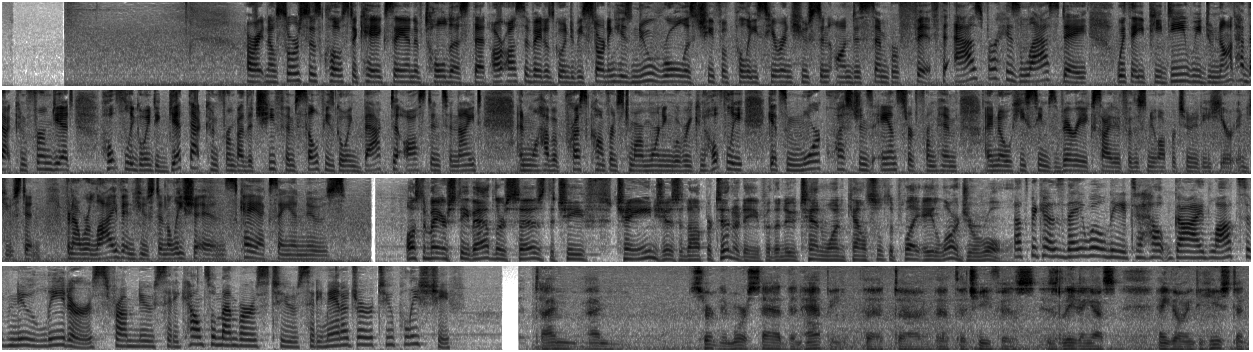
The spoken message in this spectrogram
All right, now sources close to KXAN have told us that Art Acevedo is going to be starting his new role as chief of police here in Houston on December 5th. As for his last day with APD, we do not have that confirmed yet. Hopefully going to get that confirmed by the chief himself. He's going back to Austin tonight, and we'll have a press conference tomorrow morning where we can hopefully get some more questions answered from him. I know he seems very excited for this new opportunity here in Houston. For now, we're live in Houston. Alicia Enns, KXAN News. Austin Mayor Steve Adler says the chief change is an opportunity for the new 10-1 council to play a larger role. That's because they will need to help guide lots of new leaders from new city council members to city manager to police chief. I'm, I'm certainly more sad than happy that, uh, that the chief is, is leaving us and going to Houston.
